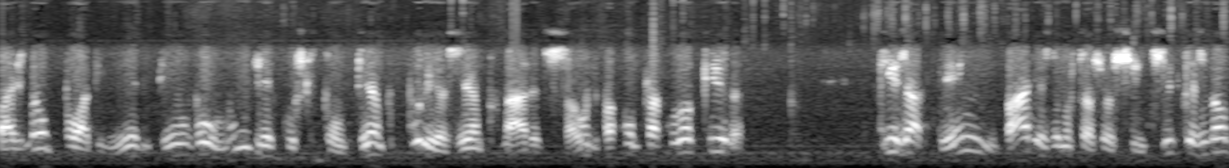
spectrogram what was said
mas não podem ele ter um volume de recursos que tendo, por exemplo, na área de saúde, para comprar coloqueira, que já tem várias demonstrações científicas de não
